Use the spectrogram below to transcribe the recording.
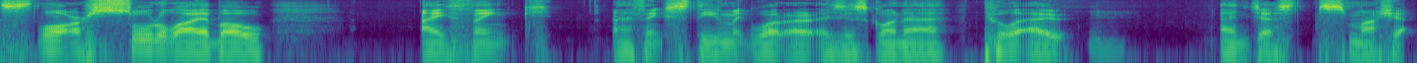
slot are so reliable, I think I think Steve McWhirter is just gonna pull it out Mhm. and just smash it.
